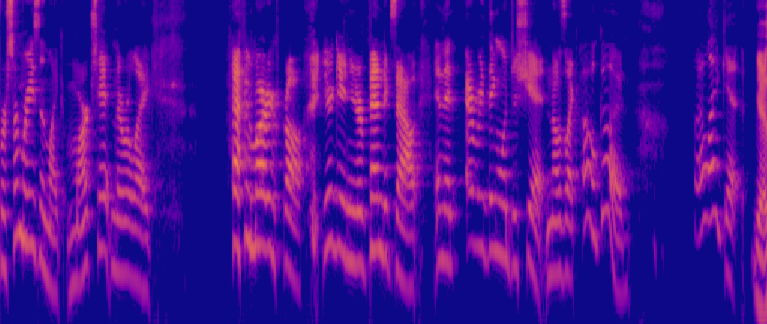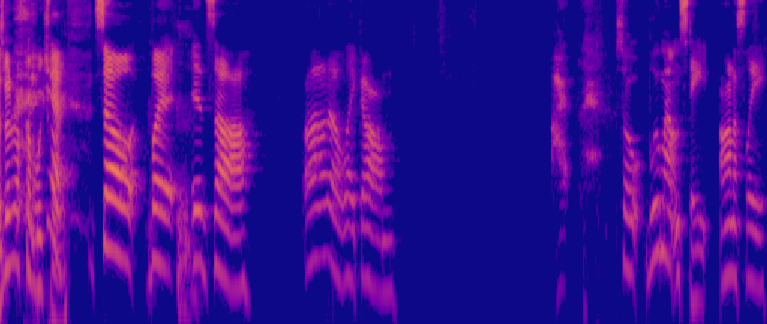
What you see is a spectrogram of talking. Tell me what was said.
for some reason like March hit and they were like, "Happy Mardi Gras! You're getting your appendix out," and then everything went to shit, and I was like, "Oh, good, I like it." Yeah, it's been a rough couple weeks for Yeah. you. So, but it's uh, I don't know, like um, I so Blue Mountain State, honestly,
